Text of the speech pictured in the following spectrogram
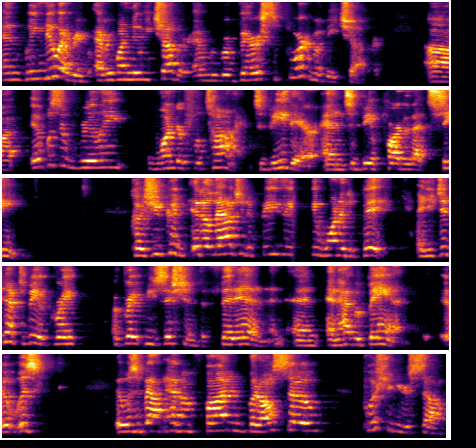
and we knew every everyone knew each other, and we were very supportive of each other. Uh, it was a really wonderful time to be there and to be a part of that scene because you could it allowed you to be who you wanted to be. And you didn't have to be a great a great musician to fit in and and, and have a band. It was it was about having fun but also pushing yourself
